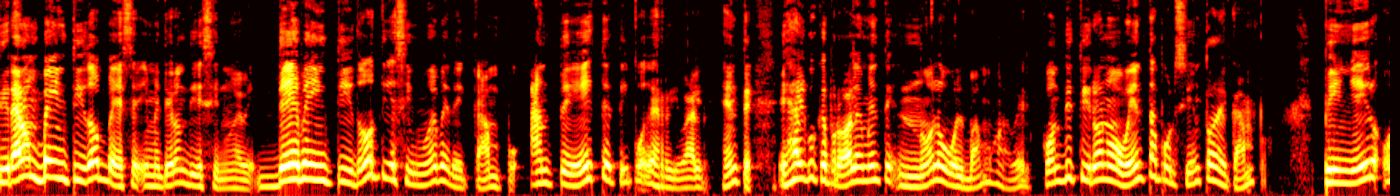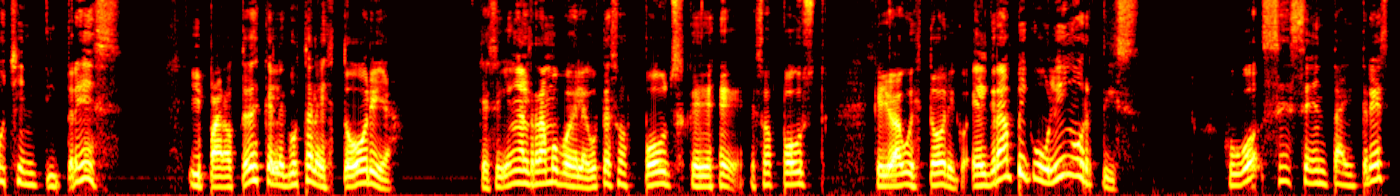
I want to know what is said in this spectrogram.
Tiraron 22 veces y metieron 19. De 22-19 de campo ante este tipo de rival. Gente, es algo que probablemente no lo volvamos a ver. Condi tiró 90% de campo. Piñeiro 83. Y para ustedes que les gusta la historia, que siguen al ramo porque les gustan esos posts que, esos posts que yo hago históricos. El gran Piculín Ortiz Jugó 63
